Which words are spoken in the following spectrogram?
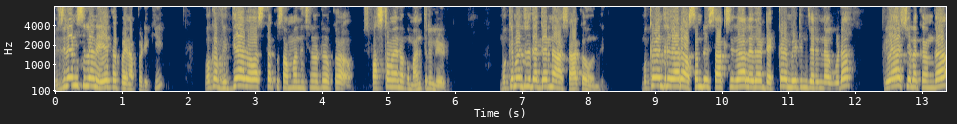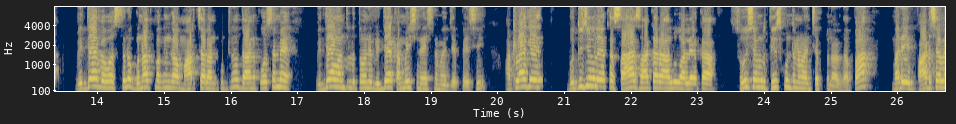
విజిలెన్స్లను ఏకపోయినప్పటికీ ఒక విద్యా వ్యవస్థకు సంబంధించినటువంటి ఒక స్పష్టమైన ఒక మంత్రి లేడు. ముఖ్యమంత్రి దగ్గరనే ఆ శాఖ ఉంది. ముఖ్యమంత్రి గారు అసెంబ్లీ సాక్షిగా లేదంటే ఎక్కడ మీటింగ్ జరిగినా కూడా క్రియాశీలకంగా విద్యా వ్యవస్థను గుణాత్మకంగా మార్చాలనుకుంటున్నాం. దానికోసమే విద్యావంతులతోని విద్యా కమిషన్ వేసినామని చెప్పేసి అట్లాగే బుద్ధిజీవుల యొక్క సహాయ సహకారాలు వాళ్ళ యొక్క సూచనలు తీసుకుంటున్నామని చెప్తున్నారు తప్ప మరి పాఠశాల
